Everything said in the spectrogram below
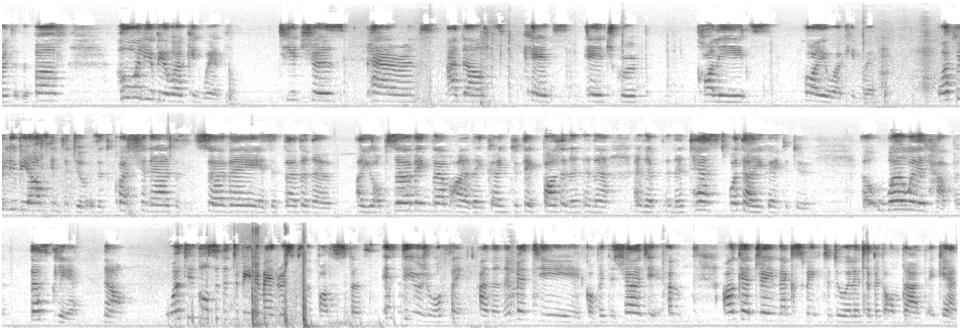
wrote. Who will you be working with? Teachers, parents, adults, kids, age group, colleagues. Who are you working with? What will you be asking to do? Is it questionnaires? Is it survey? Is it I don't know? Are you observing them? Are they going to take part in a in a, in a, in a test? What are you going to do? Uh, where will it happen? That's clear. Now, what do you consider to be the main risks to the participants? It's the usual thing: anonymity, confidentiality. Um, I'll get Jane next week to do a little bit on that again.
